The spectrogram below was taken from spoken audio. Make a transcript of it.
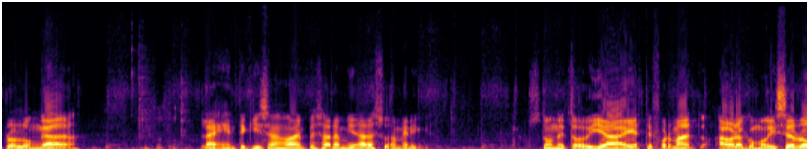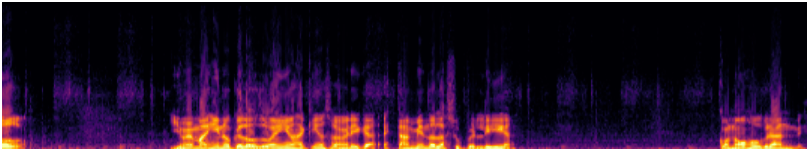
prolongada, la gente quizás va a empezar a mirar a Sudamérica, donde todavía hay este formato. Ahora, como dice Rodo, yo me imagino que los dueños aquí en Sudamérica están viendo la Superliga con ojos grandes.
